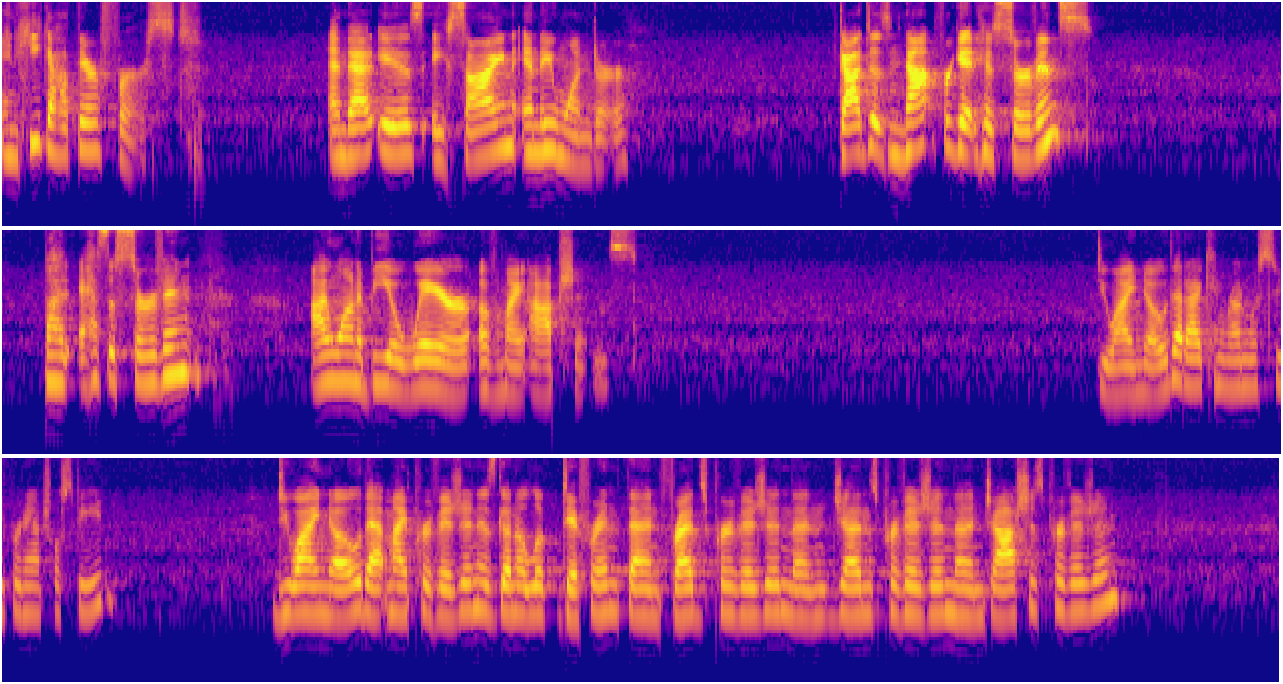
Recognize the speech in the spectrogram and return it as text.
And he got there first. And that is a sign and a wonder. God does not forget his servants, but as a servant, I want to be aware of my options. Do I know that I can run with supernatural speed? Do I know that my provision is going to look different than Fred's provision, than Jen's provision, than Josh's provision?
